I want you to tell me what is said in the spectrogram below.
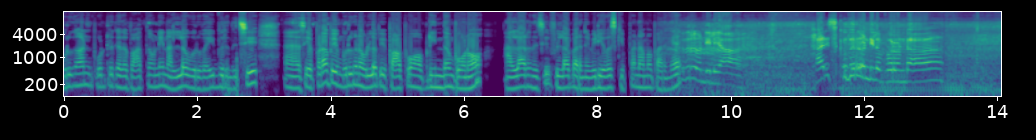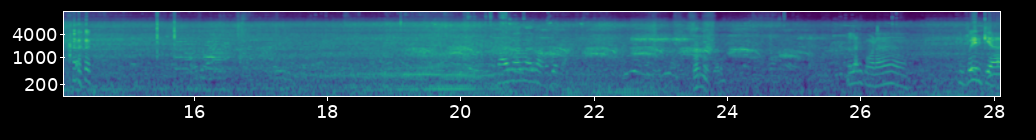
முருகான் போட்டிருக்கதை பார்த்தோன்னே நல்ல ஒரு வைப் இருந்துச்சு. எப்படா போய் முருகனை உள்ளே போய் பார்ப்போம் அப்படின்னு தான் போனோம். நல்லா இருந்துச்சு. ஃபுல்லாக பாருங்கள் வீடியோவை ஸ்கிப் பண்ணாமல் பாருங்கள் குதிரை வண்டிலையா ஹரிஸ் குதிரை வண்டியில் போகிறோண்டா நல்லா சரி நல்லா இருக்குமாடா நீ போயிருக்கியா?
